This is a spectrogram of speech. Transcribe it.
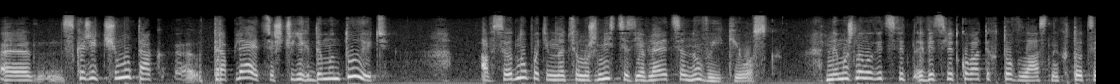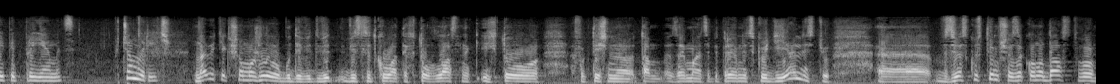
Е, скажіть, чому так е, трапляється, що їх демонтують, а все одно потім на цьому ж місці з'являється новий кіоск? Неможливо відслідкувати, хто власник, хто цей підприємець. В чому річ? Навіть якщо можливо буде від, від- відслідкувати, хто власник і хто фактично там займається підприємницькою діяльністю, е, в зв'язку з тим, що законодавство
